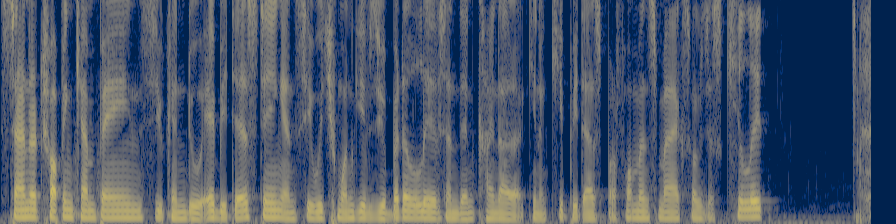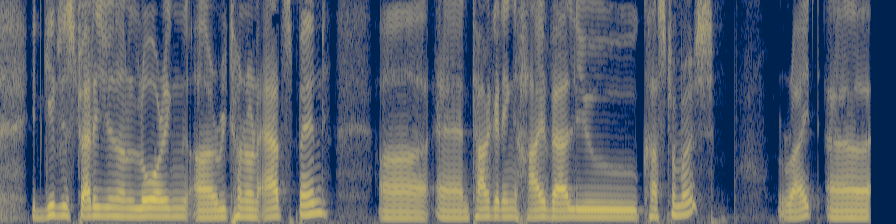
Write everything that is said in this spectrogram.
standard shopping campaigns. You can do a b testing and see which one gives you better lifts and then kind of you know keep it as performance max or just kill it it gives you strategies on lowering uh, return on ad spend uh, and targeting high value customers right? Uh,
